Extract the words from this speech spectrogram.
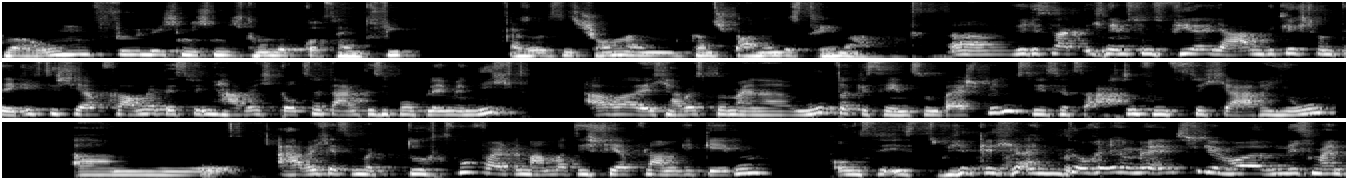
warum fühle ich mich nicht 100% fit. Also es ist schon ein ganz spannendes Thema. Äh, wie gesagt, ich nehme schon vier Jahren wirklich schon täglich die Scherpflaume, deswegen habe ich Gott sei Dank diese Probleme nicht. Aber ich habe es bei meiner Mutter gesehen zum Beispiel. Sie ist jetzt 58 Jahre jung ähm, habe ich jetzt einmal durch Zufall der Mama die Scherpflaume gegeben und sie ist wirklich ein neuer Mensch geworden. Ich meine,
